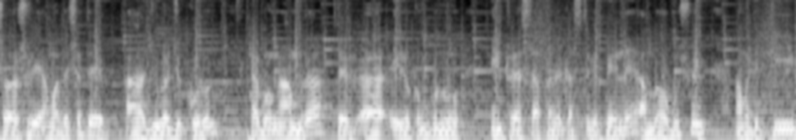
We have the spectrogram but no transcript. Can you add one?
সরাসরি আমাদের সাথে যোগাযোগ করুন এবং আমরা এরকম কোনো ইন্টারেস্ট আপনাদের কাছ থেকে পেলে আমরা অবশ্যই আমাদের টিম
